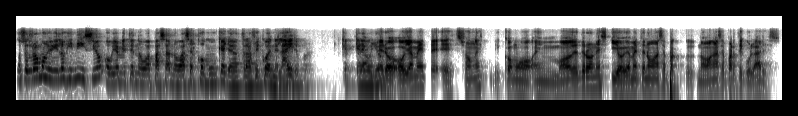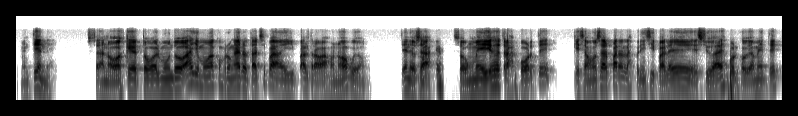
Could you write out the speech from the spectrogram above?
nosotros vamos a vivir los inicios, obviamente no va a pasar, no va a ser común que haya tráfico en el aire. Pues creo yo. Pero obviamente eh, son como en modo de drones y obviamente no van a ser, no van a ser particulares, ¿me entiendes? O sea, no es que todo el mundo, ay, yo me voy a comprar un aerotaxi para ir al trabajo, no, weón. ¿Entiendes? O sea, son medios de transporte que se van a usar para las principales ciudades porque obviamente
